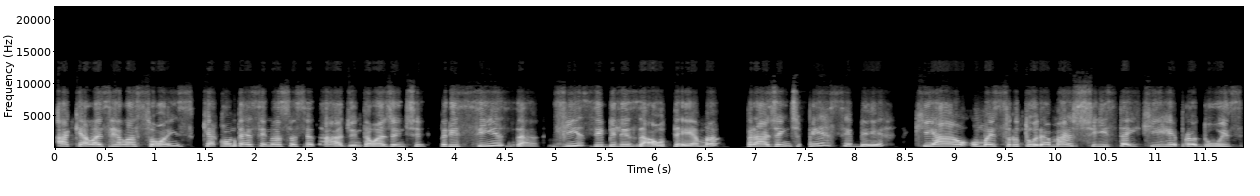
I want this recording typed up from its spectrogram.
aquelas relações que acontecem na sociedade. Então a gente precisa visibilizar o tema para a gente perceber que há uma estrutura machista e que reproduz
